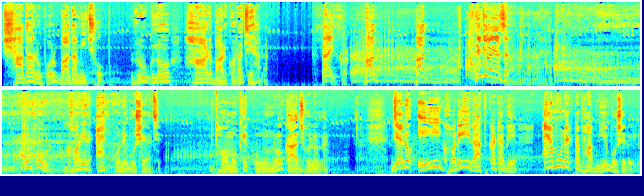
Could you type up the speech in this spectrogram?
সাদার উপর বাদামি ছোপ, রুগ্ন, হাড় বার করা চেহারা। ভাগ ভাগ কুকুর ঘরের এক কোণে বসে আছে। ধমকে কোনো কাজ হলো না। যেন এই ঘরেই রাত কাটাবে এমন একটা ভাব নিয়ে বসে রইল।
